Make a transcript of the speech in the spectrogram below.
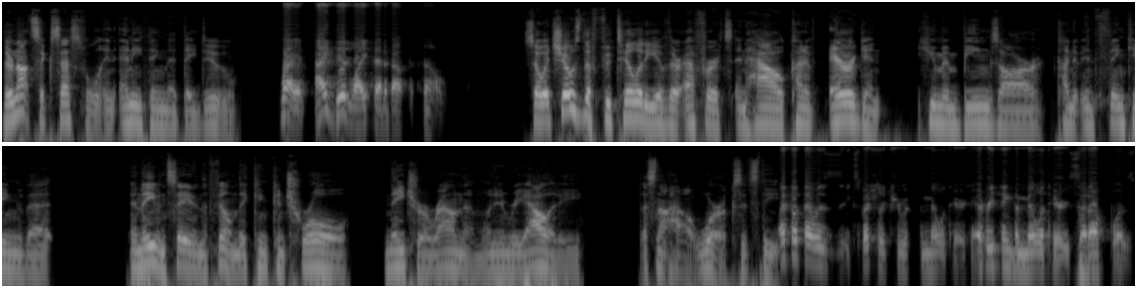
They're not successful in anything that they do. Right. I did like that about the film. So it shows the futility of their efforts and how kind of arrogant human beings are, kind of in thinking that, and they even say it in the film, they can control nature around them, when in reality, that's not how it works. It's the I thought that was especially true with the military. Everything the military set up was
